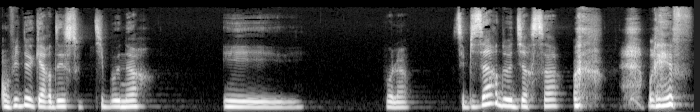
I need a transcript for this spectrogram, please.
envie de garder ce petit bonheur et voilà. C'est bizarre de dire ça. Bref.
